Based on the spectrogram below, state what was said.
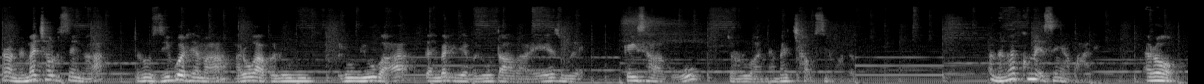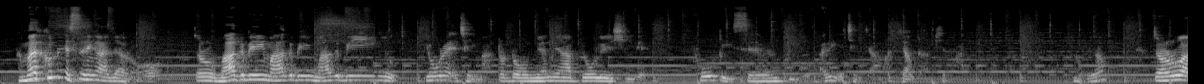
အဲ့တော့နံပါတ်6တစ်ဆင့်ကကျွန်တော်ဈေးကွက်ထဲမှာငါတို့ကဘယ်လိုဘယ်လိုမျိုးပါတိုင်ဘက်တွေလည်းဘယ်လိုတာပါတယ်ဆိုတဲ့ ကိစ္စကိုကျွန်တော်တို့ကနံပါတ်6ဆင့်ပါတော့အဲ့နံပါတ်9အဆင့်ကပါလေအဲ့တော့နံပါတ်9အဆင့်ကကြတော့ကျွန်တော်တို့ marketing marketing marketing လို့ပြောတဲ့အချိန်မှာတော်တော်များများပြောလို့ရှိတယ် 4P 7P ကိုအဲ့ဒီအချိန်ကြာမှာရောက်တာဖြစ်ပါတယ်ဟုတ်ပြီနော်ကျွန်တော်တို့က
